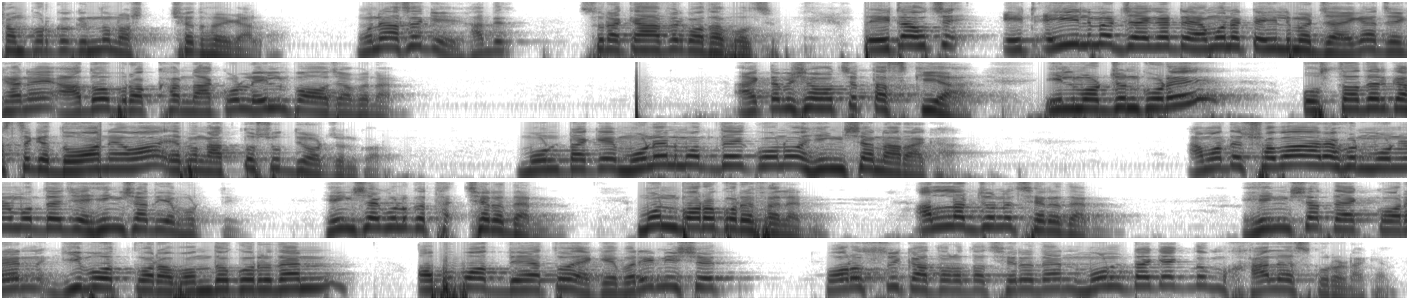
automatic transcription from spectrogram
সম্পর্ক কিন্তু নচ্ছেদ হয়ে গেল। মনে আছে কি? হাদিস, সুরা কাহাফের কথা বলছে। তো এটা হচ্ছে এই ইলমের জায়গাটা এমন একটা ইলমের জায়গা যেখানে আদব রক্ষা না করলে ইলম পাওয়া যাবে না। আরেকটা বিষয় হচ্ছে তাস্কিয়া। ইলম অর্জন করে ওস্তাদের কাছ থেকে দোয়া নেওয়া এবং আত্মশুদ্ধি অর্জন করা। মনটাকে মনের মধ্যে কোনো হিংসা না রাখা। আমাদের সবার এখন মনের মধ্যে যে হিংসা দিয়ে ভর্তি, হিংসাগুলোকে ছেড়ে দেন, মন বড় করে ফেলেন, আল্লাহর জন্য ছেড়ে দেন। হিংসা ত্যাগ করেন গিবোধ করা বন্ধ করে দেন, অপবাদ দেয়া তো একেবারেই নিষেধ, পরশ্রী কাতরতা ছেড়ে দেন, মনটাকে একদম খালেস করে রাখেন।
